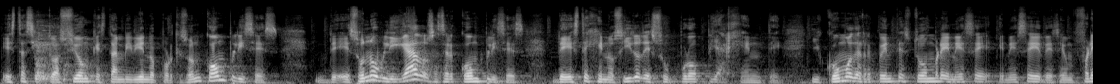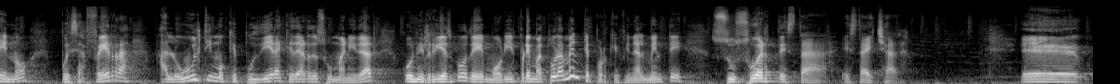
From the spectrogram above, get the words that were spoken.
esta situación que están viviendo, porque son cómplices, de- son obligados a ser cómplices de este genocidio de su propia gente. Y cómo de repente este hombre en ese, en ese desenfreno, pues se aferra a lo último que pudiera quedar de su humanidad, con el riesgo de morir prematuramente, porque finalmente su suerte está, está echada. Eh,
